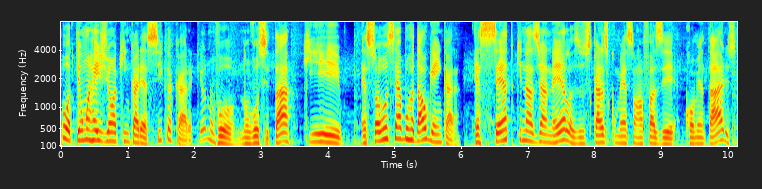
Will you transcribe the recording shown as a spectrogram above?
Pô, tem uma região aqui em Cariacica, cara, que eu não vou, não vou citar, que é só você abordar alguém, cara. É certo que nas janelas os caras começam a fazer comentários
